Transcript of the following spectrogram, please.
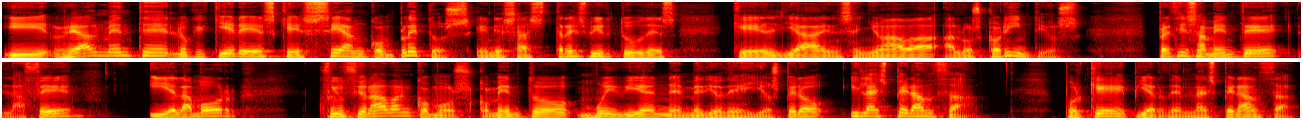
y realmente lo que quiere es que sean completos en esas tres virtudes que él ya enseñaba a los corintios. Precisamente la fe y el amor funcionaban, como os comento, muy bien en medio de ellos. Pero ¿y la esperanza? ¿Por qué pierden la esperanza?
